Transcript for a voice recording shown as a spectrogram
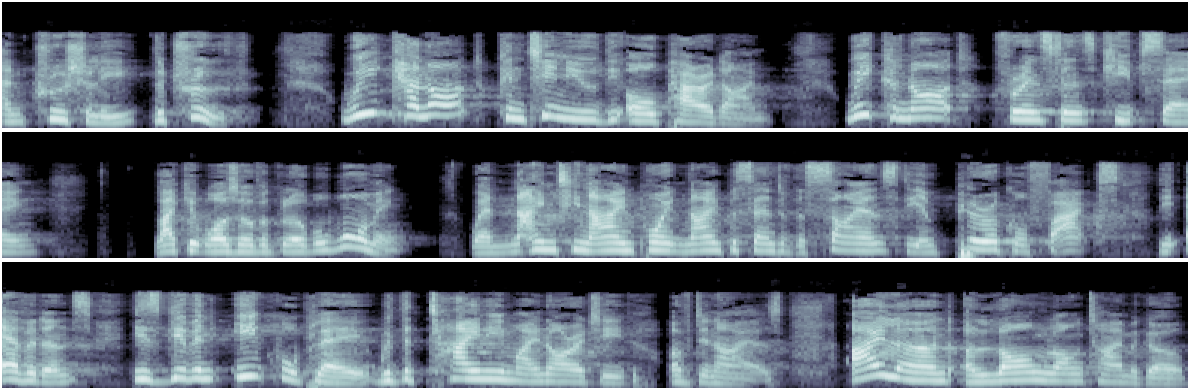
and crucially, the truth. We cannot continue the old paradigm. We cannot, for instance, keep saying, like it was over global warming, where 99.9% of the science, the empirical facts, the evidence is given equal play with the tiny minority of deniers. I learned a long, long time ago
